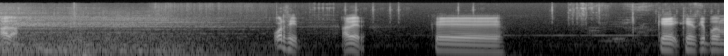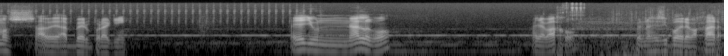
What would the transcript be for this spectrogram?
Hala. Worth it A ver ¿Qué... ¿Qué, qué, podemos ver, por aquí? Ahí hay un algo. Allá abajo. Pero no sé si podré bajar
